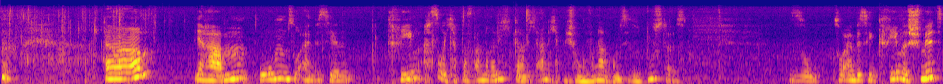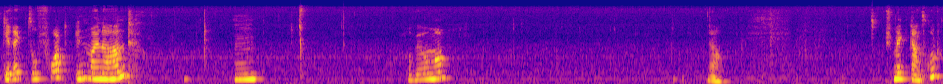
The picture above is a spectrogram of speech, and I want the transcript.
ähm, wir haben oben so ein bisschen Creme. Ach so, ich habe das andere Licht gar nicht an. Ich habe mich schon gewundert, warum es hier so duster ist. So, so ein bisschen Creme. Es schmilzt direkt sofort in meiner Hand. Hm. Probieren wir mal. Ja. Schmeckt ganz gut.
